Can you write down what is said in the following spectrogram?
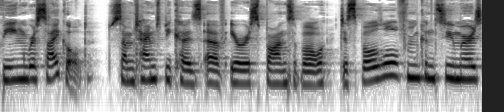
being recycled, sometimes because of irresponsible disposal from consumers,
